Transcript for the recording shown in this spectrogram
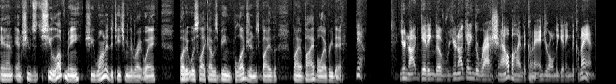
and and she was, she loved me. She wanted to teach me the right way, but it was like I was being bludgeoned by the by a Bible every day. Yeah. You're not getting the you're not getting the rationale behind the command, you're only getting the command.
